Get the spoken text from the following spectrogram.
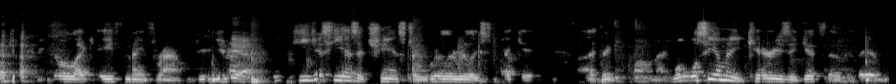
go like eighth, ninth round. You know, Yeah. he just he has a chance to really, really spike it. I think tomorrow night. We'll, we'll see how many carries he gets though. They have, they have a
